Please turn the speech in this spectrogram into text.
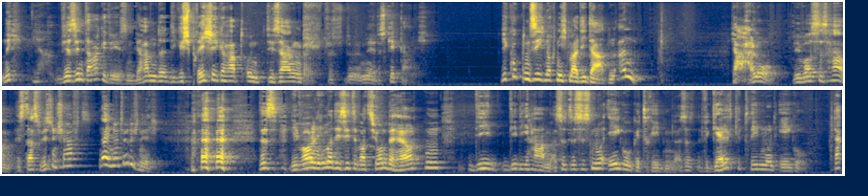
nicht? Ja. Wir sind da gewesen. Wir haben die Gespräche gehabt und die sagen, das, nee, das geht gar nicht. Die gucken sich noch nicht mal die Daten an. Ja, hallo, wie willst du das haben? Ist das Wissenschaft? Nein, natürlich nicht. das, die wollen immer die Situation behalten, die, die die haben. Also das ist nur Ego getrieben, also Geld getrieben und Ego. Da,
